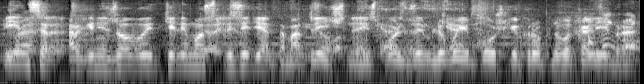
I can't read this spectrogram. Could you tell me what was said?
Пинсер организовывает телемост с президентом. Отлично. Используем любые пушки крупного калибра.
